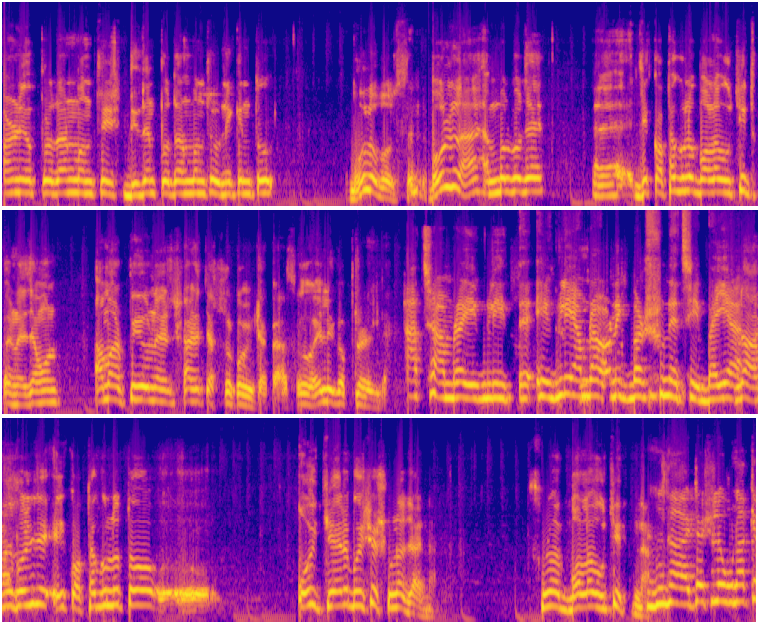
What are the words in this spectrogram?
মাননীয় প্রধানমন্ত্রী দিদেন প্রধানমন্ত্রী উনি কিন্তু ভুলও বলছেন। ভুল না আমি বলব যে যে কথাগুলো বলা উচিত হয় না যেমন আমার পিয়নের সাড়ে চারশো কোটি টাকা আছে হেলিকপ্টারে আচ্ছা আমরা এগুলি এগুলি আমরা অনেকবার শুনেছি ভাইয়া। না আমি বলি যে এই কথাগুলো তো ওই চেয়ারে বসে শোনা যায় না। বলা উচিত না। না এটা আসলে ওনাকে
